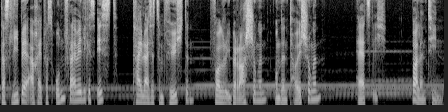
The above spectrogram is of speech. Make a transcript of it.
dass Liebe auch etwas Unfreiwilliges ist, teilweise zum Fürchten, voller Überraschungen und Enttäuschungen? Herzlich, Valentin.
